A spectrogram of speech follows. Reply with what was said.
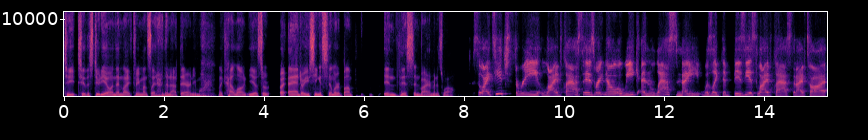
to to the studio and then like three months later they're not there anymore. Like how long you know so and are you seeing a similar bump in this environment as well? So I teach three live classes right now a week. And last night was like the busiest live class that I've taught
